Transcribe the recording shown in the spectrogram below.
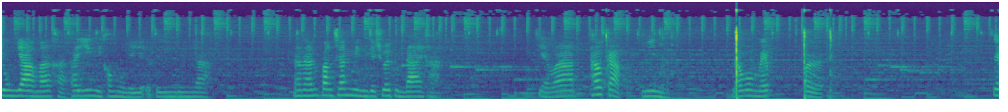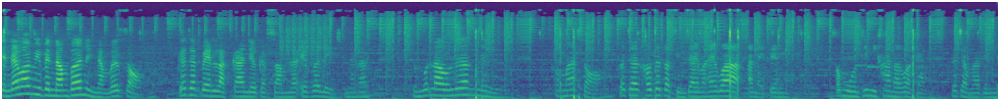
ยุ่งยากมากค่ะ ถ้ายิ่งมีข้อมูลเยอะๆจะยิ่งยุ่งยาก ดังนั้นฟังก์ชัน min จะช่วยคุณได้ค่ะ เขียนว่าเท่ากับ min แล้ววงเล็บเปิด เห็นได้ว่ามีเป็น number 1 number 2 ก็จะเป็นหลักการเดียวกับ sum และ average นะคะ สมมุติเราเลือก1 2ก็จะเขาจะตัดสินใจมาให้ว่าอันไหนเป็นข้อมูลที่มีค่าน้อยกว่ากัน ก็จะมาเป็น 1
